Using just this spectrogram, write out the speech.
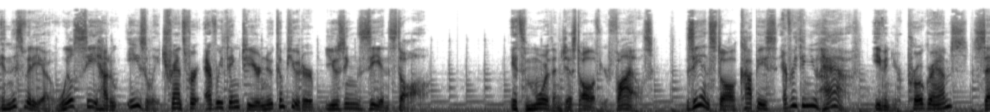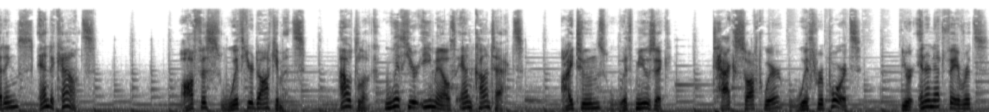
In this video, we'll see how to easily transfer everything to your new computer using Zinstall. It's more than just all of your files. Zinstall copies everything you have, even your programs, settings, and accounts. Office with your documents, Outlook with your emails and contacts, iTunes with music, tax software with reports, your internet favorites,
